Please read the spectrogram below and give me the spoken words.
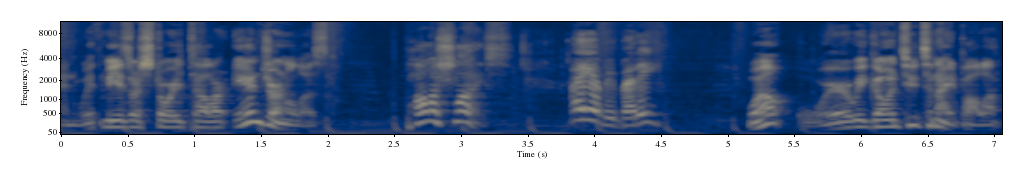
and with me is our storyteller and journalist, Paula Schleis. Hi, everybody. Well, where are we going to tonight, Paula?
